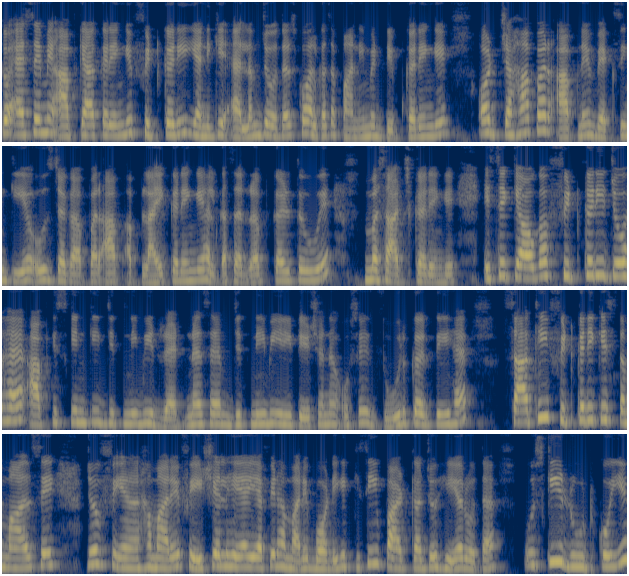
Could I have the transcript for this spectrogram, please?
तो ऐसे में आप क्या करेंगे? फिटकरी, यानी कि एलम जो होता है उसको हल्का सा पानी में डिप करेंगे और जहाँ पर आपने वैक्सिंग की है, उस जगह पर आप अप्लाई करेंगे, हल्का सा रब करते हुए मसाज करेंगे। इससे क्या होगा फिटकरी जो है, आपकी स्किन की जितनी भी रेडनेस है, जितनी भी इरिटेशन है, उसे दूर करती है। साथ ही फिटकरी के इस्तेमाल से जो फे, हमारे फेशियल हेयर या फिर हमारे बॉडी के किसी पार्ट का जो हेयर होता है उसकी रूट को ये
